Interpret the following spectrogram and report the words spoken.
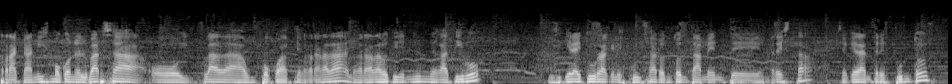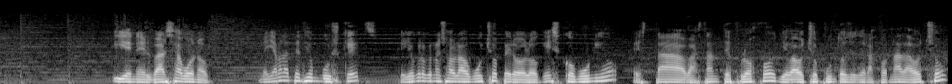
racanismo con el Barça o inflada un poco hacia el Granada. El Granada no tiene ni un negativo. Ni siquiera hay turra que le expulsaron tontamente en resta. Se quedan tres puntos. Y en el Barça, bueno, me llama la atención Busquets, que yo creo que no se ha hablado mucho, pero lo que es Comunio está bastante flojo. Lleva 8 puntos desde la jornada 8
